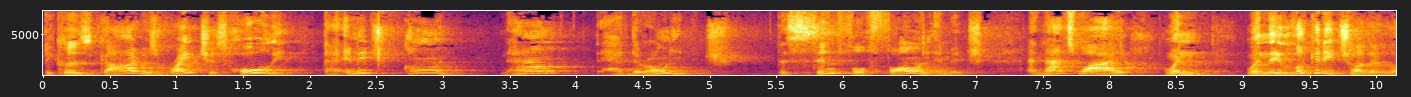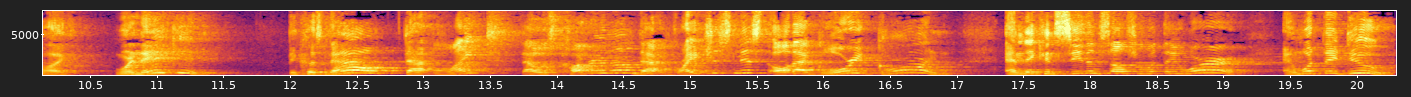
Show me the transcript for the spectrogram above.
because God was righteous, holy. That image gone. Now they had their own image, the sinful, fallen image. And that's why when, when they look at each other, they're like, we're naked. Because now that light that was covering them, that righteousness, all that glory, gone. And they can see themselves for what they were. And what they do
